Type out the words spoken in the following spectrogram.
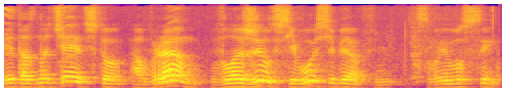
Это означает, что Авраам вложил всего себя в своего сына.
